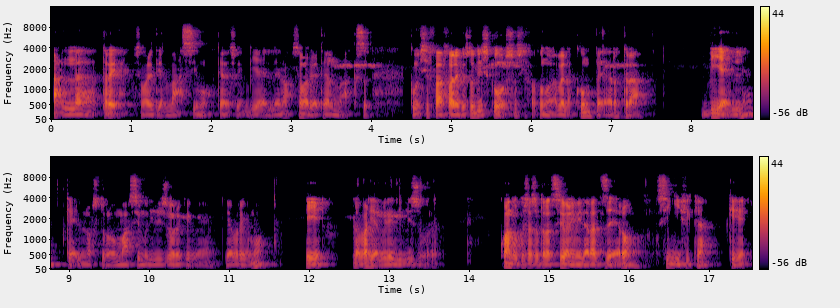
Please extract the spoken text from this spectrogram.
al 3, siamo arrivati al massimo, che adesso è in BL, no? siamo arrivati al max. Come si fa a fare questo discorso? Si fa con una bella compare tra BL, che è il nostro massimo divisore che, che avremo, e la variabile divisore. Quando questa sottrazione mi darà 0, significa che eh,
